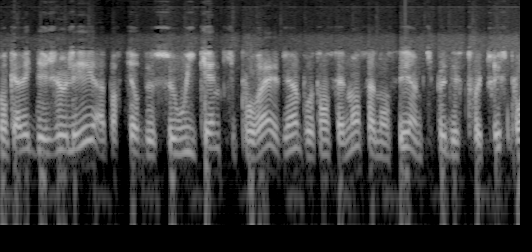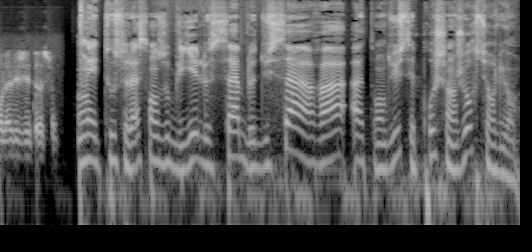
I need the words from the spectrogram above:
donc avec des gelées à partir de ce week-end qui pourrait eh bien, potentiellement s'annoncer un petit peu destructrice pour la végétation. Et tout cela sans oublier le sable du Sahara attendu ces prochains jours sur Lyon.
